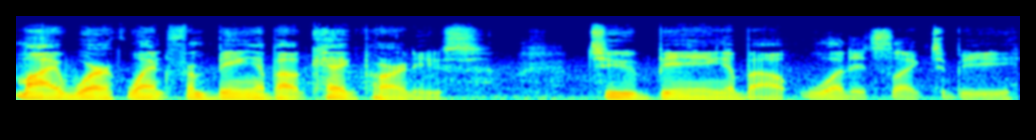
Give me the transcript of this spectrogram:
my work went from being about keg parties to being about what it's like to be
